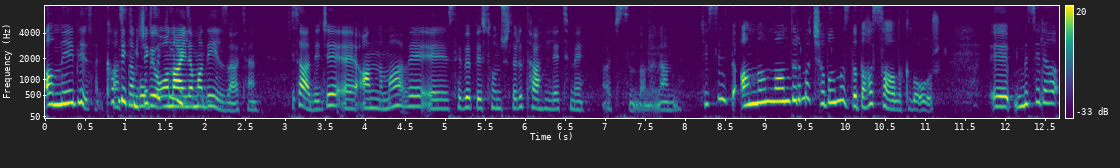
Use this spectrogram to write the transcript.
anlayabiliriz. Hani kabul aslında bu bir onaylama değil zaten. Kesinlikle. Sadece e, anlama ve e, sebep ve sonuçları tahlil etme açısından önemli. Kesinlikle anlamlandırma çabamız da daha sağlıklı olur. Ee, mesela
